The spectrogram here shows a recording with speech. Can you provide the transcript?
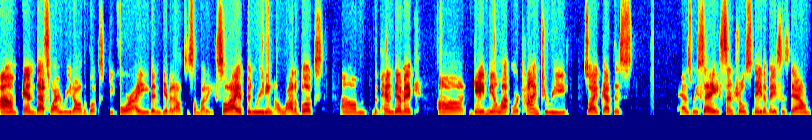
Um, and that's why i read all the books before i even give it out to somebody. So i have been reading a lot of books. Um, the pandemic uh, gave me a lot more time to read. So i've got this as we say central's database is down.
